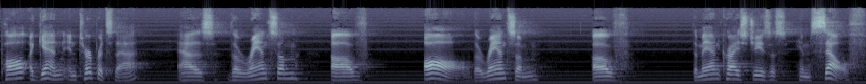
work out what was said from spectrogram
Paul again interprets that as the ransom of all, the ransom of the man Christ Jesus himself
